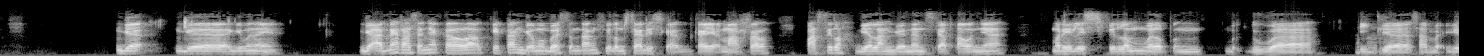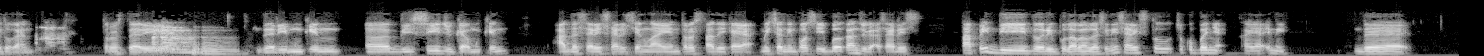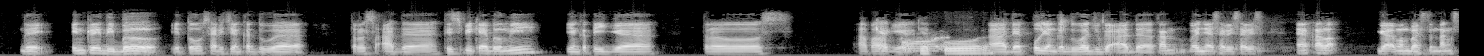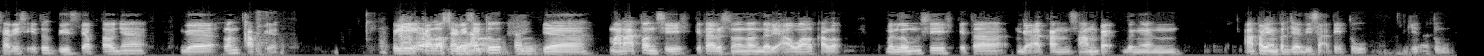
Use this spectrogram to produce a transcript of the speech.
nggak nggak gimana ya? Nggak aneh rasanya kalau kita nggak membahas tentang film series kan. Kayak Marvel pastilah dia langganan setiap tahunnya merilis film walaupun dua tiga sampai gitu kan. Terus dari Mm. dari mungkin eh, DC juga mungkin ada seri-series yang lain. Terus tadi kayak Mission Impossible kan juga series. Tapi di 2018 ini series tuh cukup banyak. Kayak ini The The Incredible itu series yang kedua. Terus ada Despicable Me yang ketiga. Terus apa lagi ya? Deadpool. Uh, Deadpool yang kedua juga ada. Kan banyak seri-seri ya kalau nggak membahas tentang series itu di setiap tahunnya nggak lengkap ya. Tapi Iya, kalau series Ya, itu kan ya maraton sih. Kita harus nonton dari awal. Kalau belum sih kita nggak akan sampai dengan apa yang terjadi saat itu. Gitu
